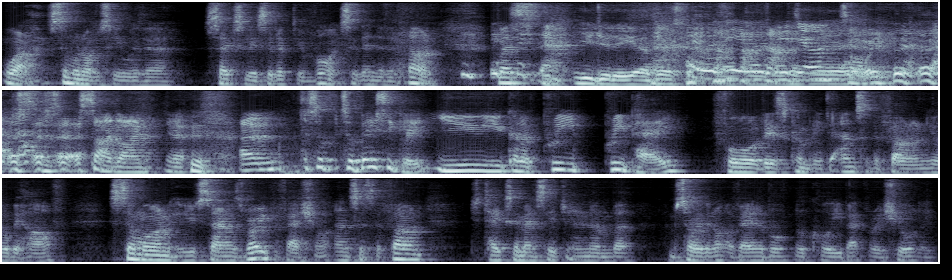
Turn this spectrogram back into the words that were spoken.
well, someone obviously with a sexually seductive voice at the end of the phone, but. You do the uh, voice. It was you, it was me, John. Sorry, Just- just sideline. You know. um, so, so basically, you you kind of pre prepay for this company to answer the phone on your behalf. Someone who sounds very professional answers the phone, just takes a message and a number. I'm sorry, they're not available. They'll call you back very shortly.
